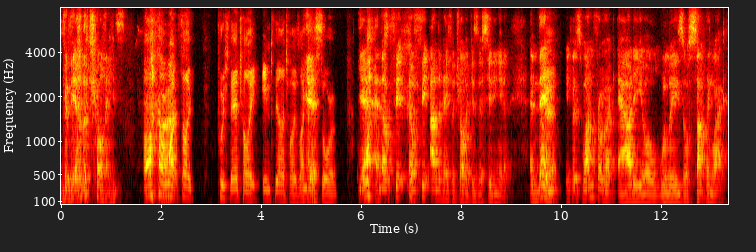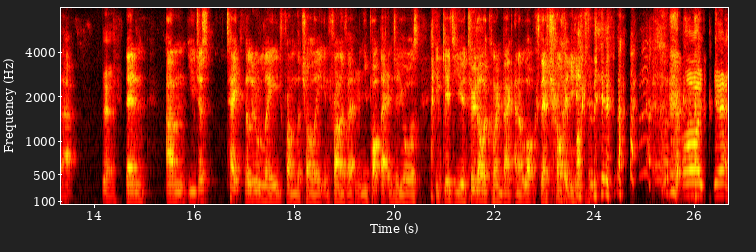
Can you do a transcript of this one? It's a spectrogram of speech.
with the other trolleys. Oh, Alright. right. So like push their trolley into the other trolleys like they Yes. store them. Yeah, What? and they'll fit they'll fit underneath the trolley because they're sitting in it. And then Yeah. if it's one from like Aldi or Woolies or something like that, Yeah. then um, you just take the little lead from the trolley in front of it Mm. and you pop that into yours. It gives you a two dollar coin back and it locks their trolley. in. Locks it in. oh yeah.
